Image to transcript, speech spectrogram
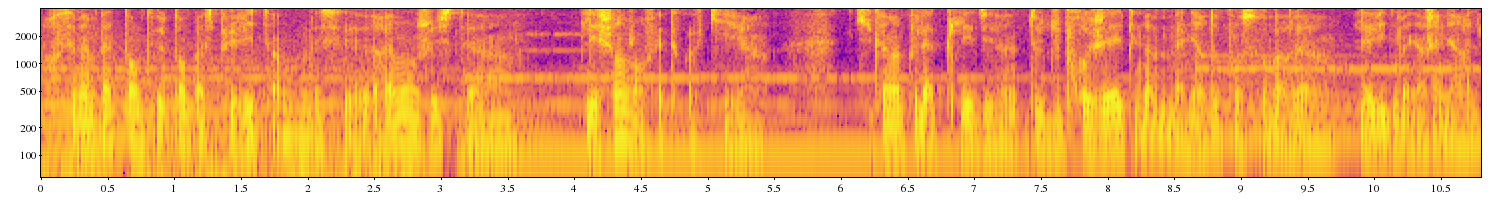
Alors c'est même pas tant que le temps passe plus vite, hein, mais c'est vraiment juste euh, l'échange en fait, qui, euh, qui est quand même un peu la clé du projet et puis de ma manière de concevoir la, la vie de manière générale.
